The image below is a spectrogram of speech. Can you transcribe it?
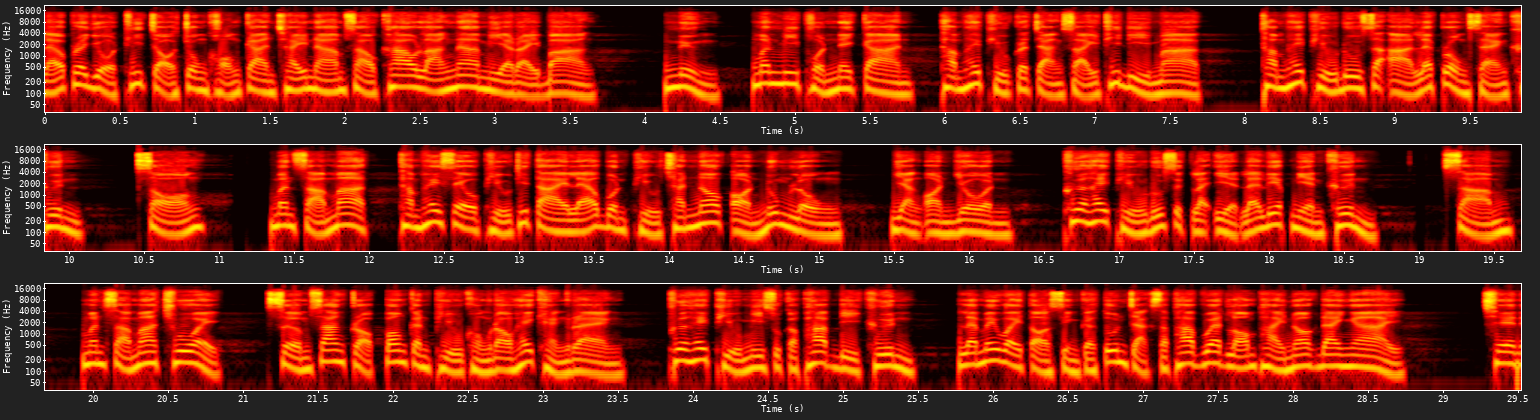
แล้วประโยชน์ที่เจาะจงของการใช้น้ำสาวข้าวล้างหน้ามีอะไรบ้าง 1. มันมีผลในการทำให้ผิวกระจ่างใสที่ดีมากทำให้ผิวดูสะอาดและโปร่งแสงขึ้น 2. มันสามารถ ทำให้เซลล์ผิวที่ตายแล้วบนผิวชั้นนอกอ่อนนุ่มลง อย่างอ่อนโยน เพื่อให้ผิวรู้สึกละเอียดและเรียบเนียนขึ้น 3. มันสามารถช่วย เสริมสร้างกรอบป้องกันผิวของเราให้แข็งแรง เพื่อให้ผิวมีสุขภาพดีขึ้น และไม่ไวต่อสิ่งกระตุ้นจากสภาพแวดล้อมภายนอกได้ง่าย เช่น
